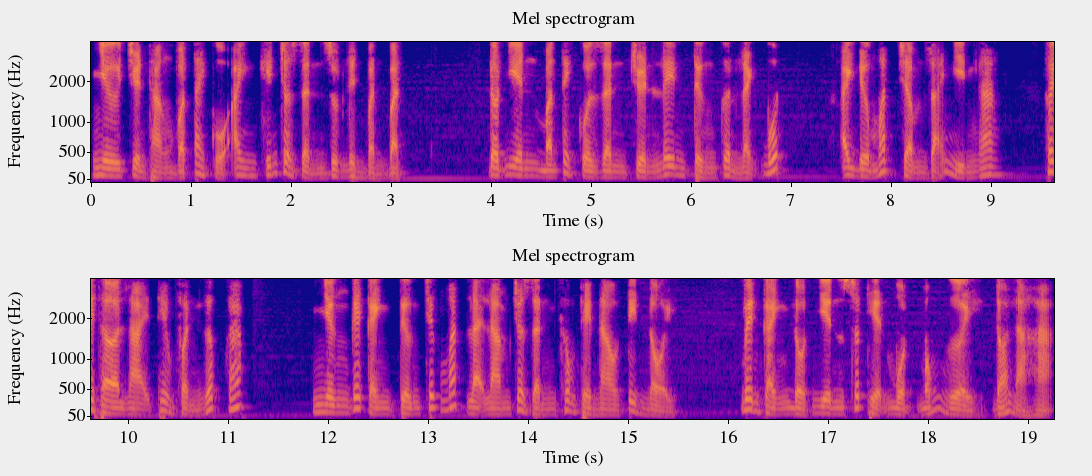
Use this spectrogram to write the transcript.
Như truyền thẳng vào tay của anh khiến cho dần run lên bần bật. Đột nhiên bàn tay của dần truyền lên từng cơn lạnh buốt. Anh đưa mắt chậm rãi nhìn ngang, hơi thở lại thêm phần gấp gáp. Nhưng cái cảnh tượng trước mắt lại làm cho dần không thể nào tin nổi. Bên cạnh đột nhiên xuất hiện một bóng người, đó là Hạ.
